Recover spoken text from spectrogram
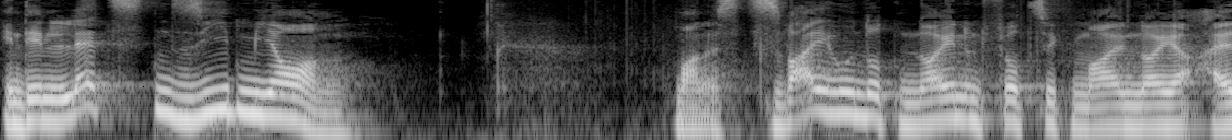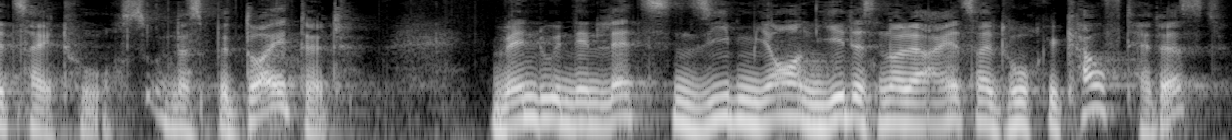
In den letzten sieben Jahren waren es 249 mal neue Allzeithochs. Und das bedeutet, wenn du in den letzten sieben Jahren jedes neue Allzeithoch gekauft hättest,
